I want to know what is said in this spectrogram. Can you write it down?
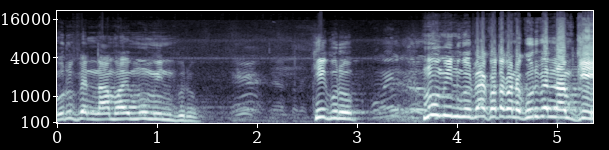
গ্রুপের নাম হয় মুমিন গ্রুপ কি গ্রুপ মুমিন গ্রুপ এক কথা না গ্রুপের নাম কি?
